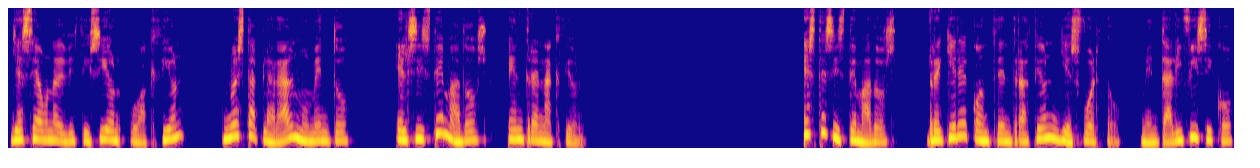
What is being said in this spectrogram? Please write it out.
ya sea una decisión o acción, no está clara al momento, el sistema 2 entra en acción. Este sistema 2 requiere concentración y esfuerzo, mental y físico,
